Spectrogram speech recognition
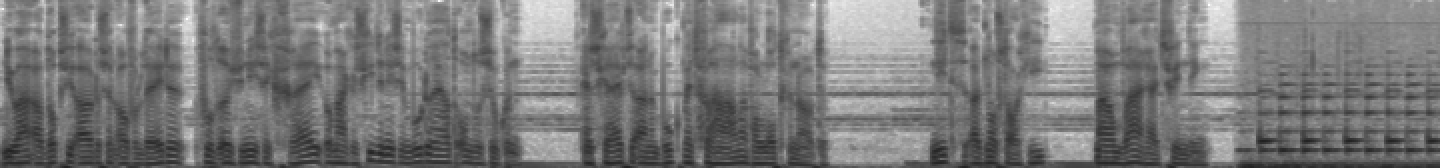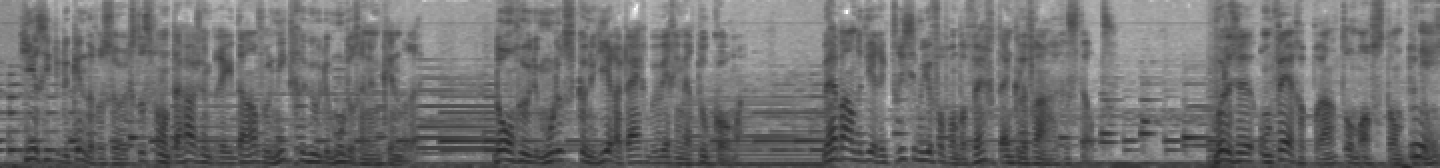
Nu haar adoptieouders zijn overleden... voelt Eugenie zich vrij om haar geschiedenis in moederheil te onderzoeken... en schrijft ze aan een boek met verhalen van lotgenoten. Niet uit nostalgie, maar om waarheidsvinding. Hier ziet u de kinderverzorgsters van het tehuis in Breda... voor niet gehuwde moeders en hun kinderen. De ongehuwde moeders kunnen hier uit eigen beweging naartoe komen. We hebben aan de directrice, mevrouw van der Vecht, enkele vragen gesteld. Worden ze omvergepraat om afstand te nee. doen?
